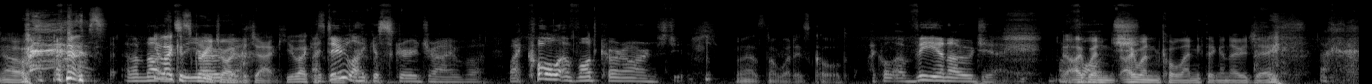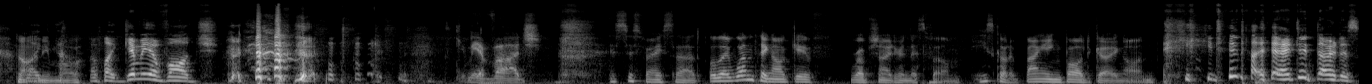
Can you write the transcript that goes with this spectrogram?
Oh. and I'm not. you like a screwdriver, yoga. Jack. You like a I do like a screwdriver. I call it a vodka and orange juice. Well, that's not what it's called. I call it a V and OJ. I wouldn't. I wouldn't call anything an OJ. Not Like- anymore. I'm like, give me a vodge. Give me a Vaj. It's just very sad. Although one thing I'll give Rob Schneider in this film, he's got a banging bod going on. he did. I, I did notice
